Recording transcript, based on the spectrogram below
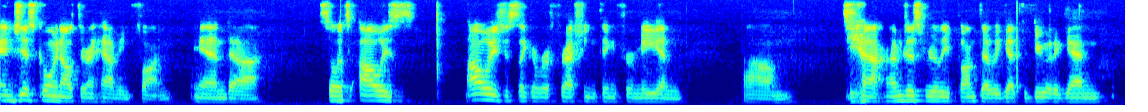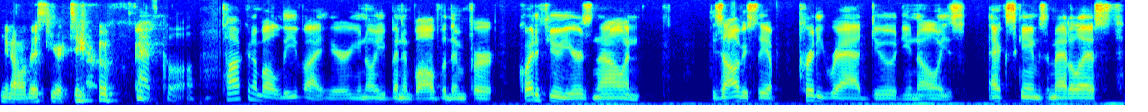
and just going out there and having fun and uh, so it's always always just like a refreshing thing for me and um, yeah, I'm just really pumped that we got to do it again, you know, this year too. That's cool. Talking about Levi here, you know, you've been involved with him for quite a few years now, and he's obviously a pretty rad dude. You know, he's X Games medalist,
